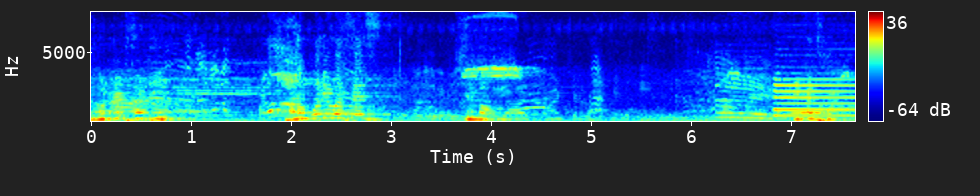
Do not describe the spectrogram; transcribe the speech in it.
थर्ड साठी। आरंबोली वर्सेस शिरगाव एकच पॉइंट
